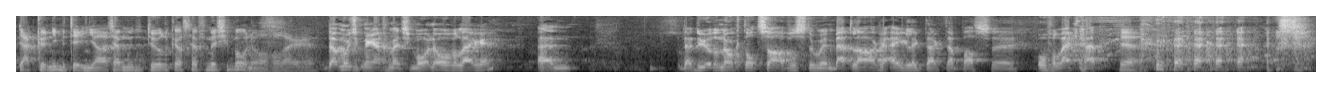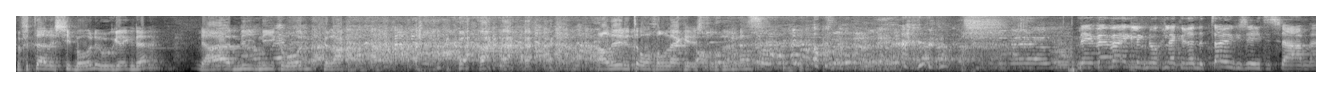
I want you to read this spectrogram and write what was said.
ja, kun je niet meteen ja Zij moet natuurlijk eerst even met Simone overleggen. Dat moest ik nog even met Simone overleggen. En dat duurde nog tot s'avonds toen we in bed lagen eigenlijk, dat ik dat pas uh, overlegd heb. Ja. Vertel eens Simone, hoe ging dat? Ja, niet, niet gewoon gelachen. Alleen het overleggen is voldoende. Nee, we hebben eigenlijk nog lekker in de tuin gezeten samen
